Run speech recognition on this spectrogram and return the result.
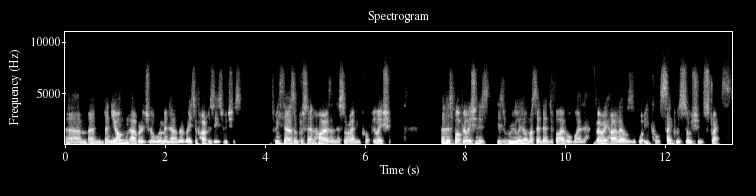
Um, and, and young Aboriginal women have a rate of heart disease which is 3,000% higher than the surrounding population. And this population is, is really almost identifiable by the very high levels of what you call psychosocial stress.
